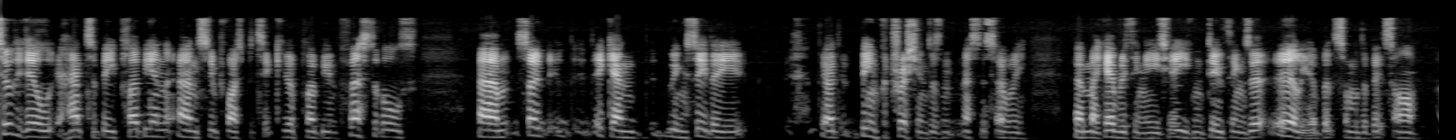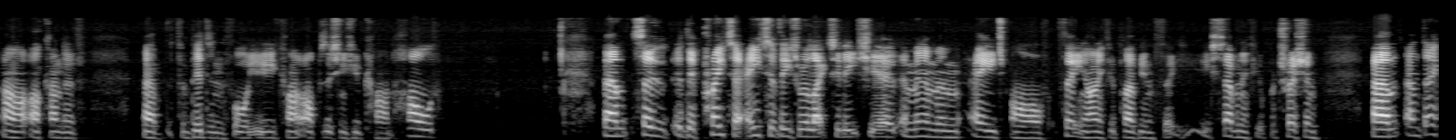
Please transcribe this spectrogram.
the deal had to be plebeian and supervise particular plebeian festivals. Um, so again, we can see the, the, being patrician doesn't necessarily uh, make everything easier. You can do things earlier, but some of the bits are are, are kind of uh, forbidden for you. You can't are positions you can't hold. Um, so the praetor, eight of these were elected each year, a minimum age of 39 if you're plebeian, 37 if you're patrician. Um, and their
